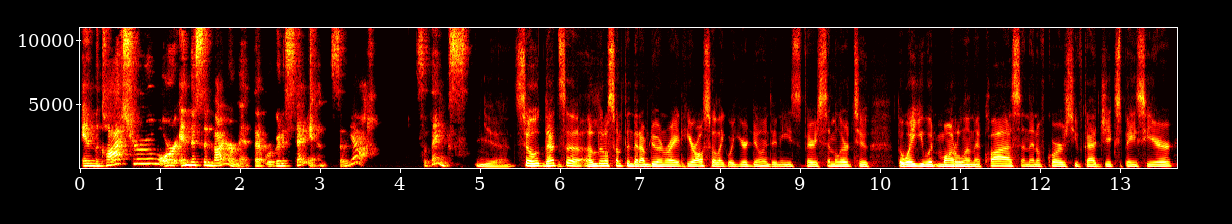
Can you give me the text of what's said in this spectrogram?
in the classroom or in this environment that we're going to stay in. So yeah. So thanks. Yeah. So that's a, a little something that I'm doing right here. Also, like what you're doing, Denise, very similar to the way you would model in the class. And then of course you've got Jigspace here.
